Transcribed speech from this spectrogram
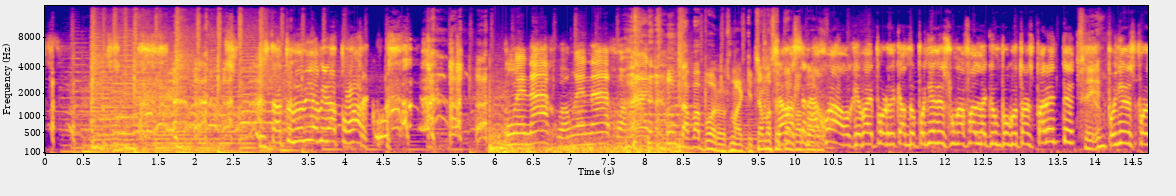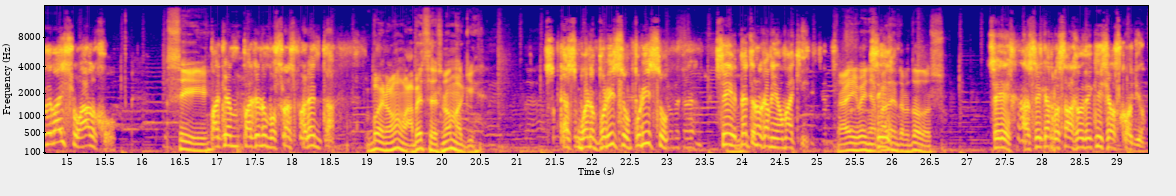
Está todo o día a mirar po arco. Un enajua, un enajua, Maki. un tapaporos, Maki. Chamase na tapaporos. agua o que vai por de cando poñedes unha falda que é un pouco transparente, poñedes por debaixo algo, Sí. para que, pa que non vos transparenta. Bueno, a veces, ¿no, Maki? Bueno, por iso, por iso. Sí, vete no camión, Maki. Ahí, veña, Sí. para adentro todos. Sí, así cando salgo de aquí xa os collo.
